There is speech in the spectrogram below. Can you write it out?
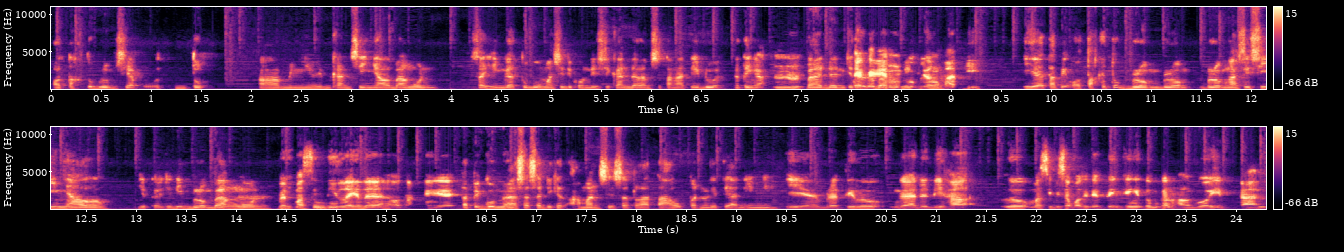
otak tuh belum siap untuk eh, mengirimkan sinyal bangun sehingga tubuh masih dikondisikan dalam setengah tidur. Ngerti nggak? Hmm. Badan kita udah kayak yang bangun nih. bilang tadi Iya, tapi otaknya tuh belum belum belum ngasih sinyal gitu. Jadi belum bangun. Bet gitu. masih delay dah otaknya ya. Tapi gue merasa sedikit aman sih setelah tahu penelitian ini. Iya, berarti lu nggak ada di hal, lu masih bisa positive thinking itu bukan hal goib kan.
